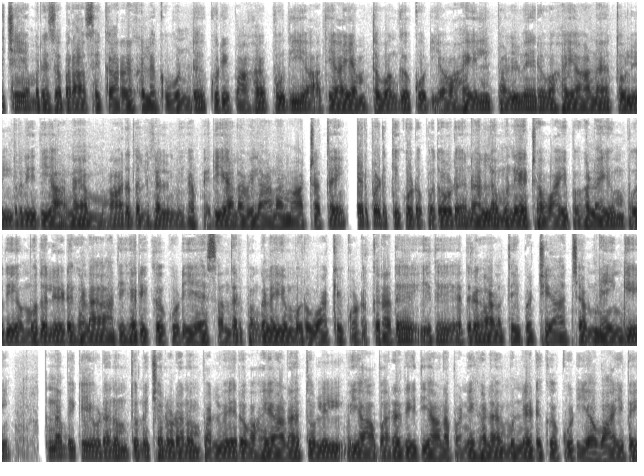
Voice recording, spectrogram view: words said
நிச்சயம் ரிசபராசிக்காரர்களுக்கு உண்டு. குறிப்பாக புதிய அத்தியாயம் துவங்கக்கூடிய வகையில் பல்வேறு வகையான தொழில் ரீதியான மாறுதல்கள் மிக பெரிய அளவிலான மாற்றத்தை ஏற்படுத்தி கொடுப்பதோடு நல்ல முன்னேற்ற வாய்ப்புகளையும் புதிய முதலீடுகளை அதிகரிக்கக்கூடிய சந்தர்ப்பங்களையும் உருவாக்கி கொடுக்கிறது. இது எதிர்காலத்தை பற்றிய அச்சம் நீங்கி தன்னம்பிக்கையுடனும் துணிச்சலுடனும் பல்வேறு வகையான தொழில் வியாபார ரீதியான பணிகளை முன்னெடுக்கக்கூடிய வாய்ப்பை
